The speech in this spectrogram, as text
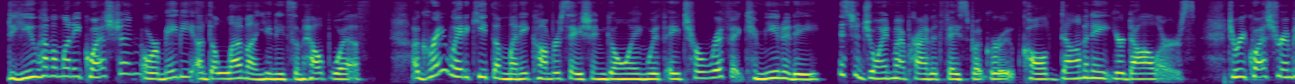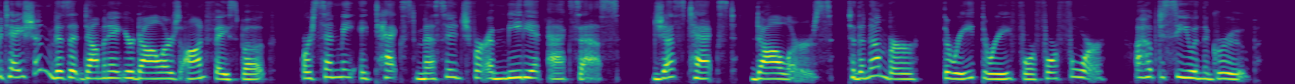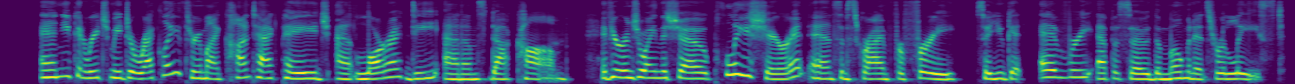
Do you have a money question or maybe a dilemma you need some help with? A great way to keep the money conversation going with a terrific community is to join my private Facebook group called Dominate Your Dollars. To request your invitation, visit Dominate Your Dollars on Facebook or send me a text message for immediate access. Just text dollars to the number 33444. I hope to see you in the group. And you can reach me directly through my contact page at lauradadams.com. If you're enjoying the show, please share it and subscribe for free so you get every episode the moment it's released.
